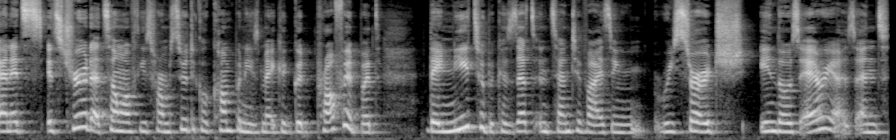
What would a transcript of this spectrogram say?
and it's it's true that some of these pharmaceutical companies make a good profit, but they need to because that's incentivizing research in those areas. And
